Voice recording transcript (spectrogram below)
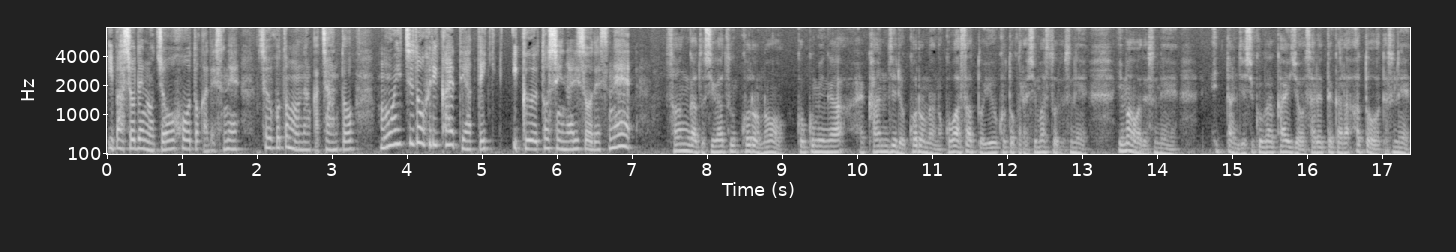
居場所での情報とかですねそういうこともなんかちゃんともう一度振り返ってやっていく年になりそうですね。3月4月頃の国民が感じるコロナの怖さということからしますとですね今はですね一旦自粛が解除されてからあとですねやっ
